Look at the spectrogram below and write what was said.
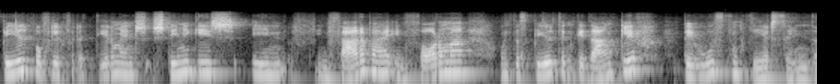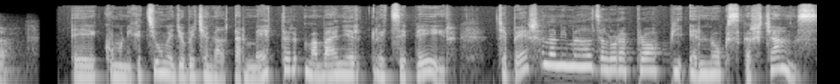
Bild, das vielleicht für den Tiermensch stimmig ist, in, in Farbe, in Formen und das Bild dann gedanklich bewusst dem Tier senden. E comunicazione è un altar metter, ma bagner recepir. C'è pesce animals allora proprio er nox carchans.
